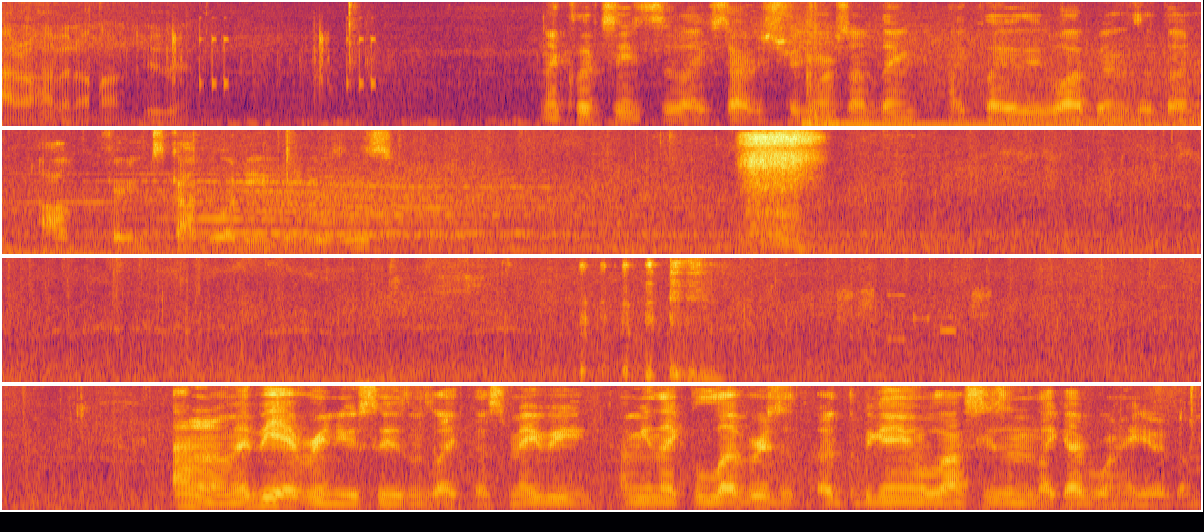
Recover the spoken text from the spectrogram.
I don't have it unlocked either. Like Clix needs to like start a stream or something. Like play with these weapons, and then I'll freaking just copy what he uses. I don't know. Maybe every new season's like this. Maybe I mean like levers at at the beginning of last season, like everyone hated them.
